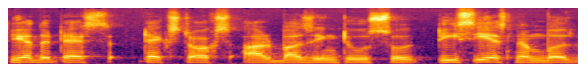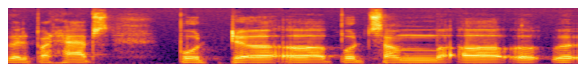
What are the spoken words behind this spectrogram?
The other tech stocks are buzzing too. So TCS numbers will perhaps put uh, uh, put some uh, uh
